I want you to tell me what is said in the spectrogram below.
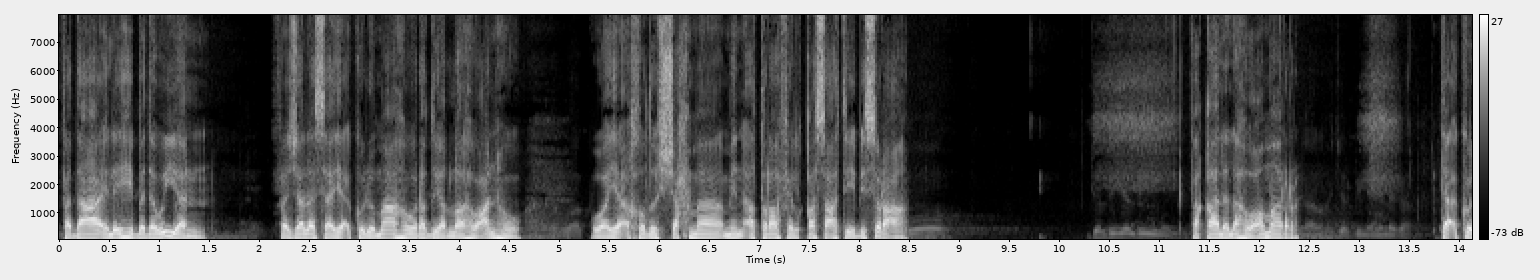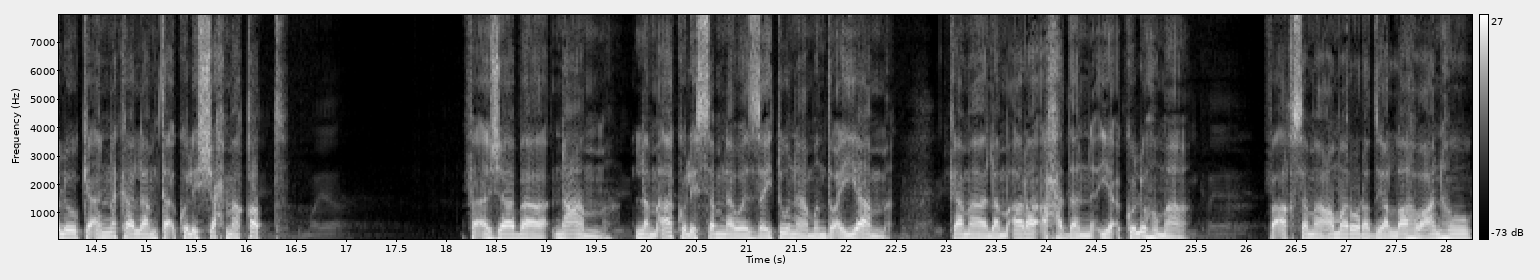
فدعا إليه بدويا فجلس يأكل معه رضي الله عنه ويأخذ الشحم من أطراف القصعة بسرعة. فقال له عمر تأكل كأنك لم تأكل الشحم قط. فأجاب نعم لم آكل السمن والزيتون منذ أيام كما لم أرى احدا يأكلهما. فأقسم عمر رضي الله عنه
